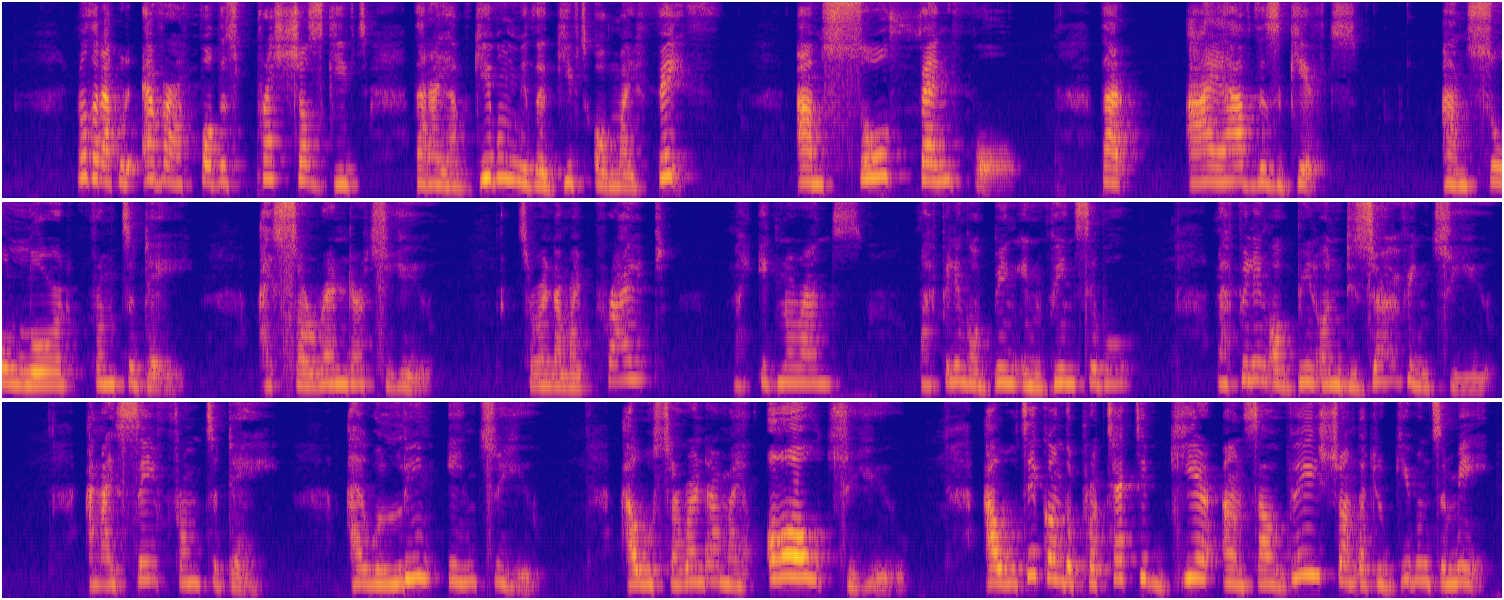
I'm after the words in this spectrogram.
Not that I could ever afford this precious gift that I have given me the gift of my faith. I'm so thankful that I have this gift. And so, Lord, from today, I surrender to you. Surrender my pride, my ignorance, my feeling of being invincible, my feeling of being undeserving to you. And I say from today, I will lean into you. I will surrender my all to you. I will take on the protective gear and salvation that you've given to me.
